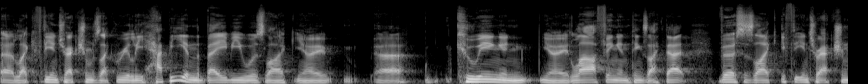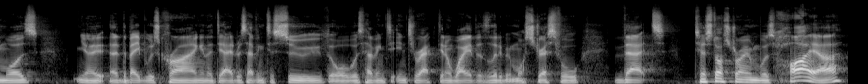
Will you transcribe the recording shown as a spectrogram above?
uh, like if the interaction was like really happy and the baby was like you know uh, cooing and you know laughing and things like that versus like if the interaction was you know uh, the baby was crying and the dad was having to soothe or was having to interact in a way that's a little bit more stressful that testosterone was higher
